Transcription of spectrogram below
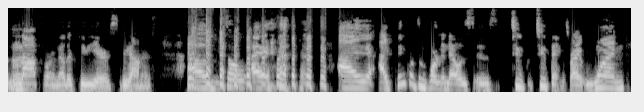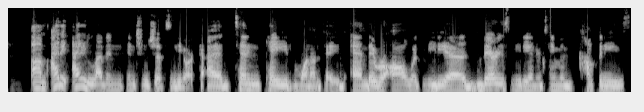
Not for another few years, to be honest. Um, so I, I, I think what's important to know is, is two, two things, right? One, um, I, I had 11 internships in New York. I had 10 paid and one unpaid, and they were all with media, various media entertainment companies,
